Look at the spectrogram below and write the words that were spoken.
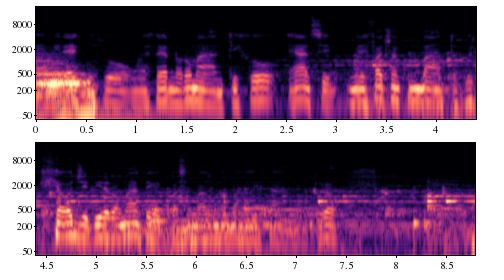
e mi reputo un eterno romantico e anzi me ne faccio anche un vanto perché oggi dire romantica è quasi una banalità, no? però eh,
